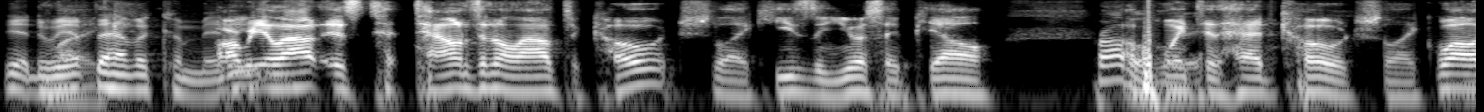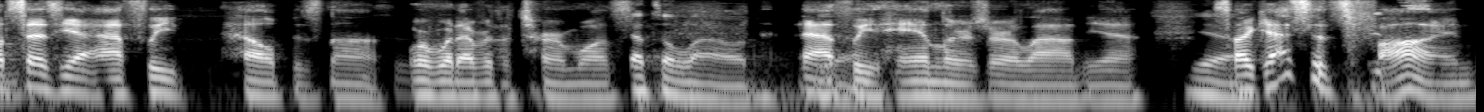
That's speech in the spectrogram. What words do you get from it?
yeah. Do we have to have a committee? Are we allowed? Is T- Townsend allowed to coach? Like he's the USAPL appointed head coach. Like, well, it says yeah, athlete help is not, or whatever the term was. That's allowed. Athlete handlers are allowed. Yeah. Yeah. So I guess it's fine.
